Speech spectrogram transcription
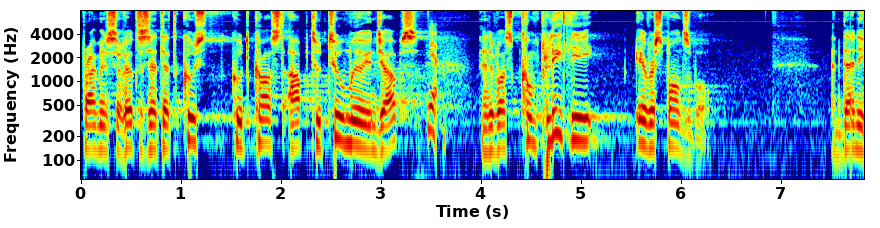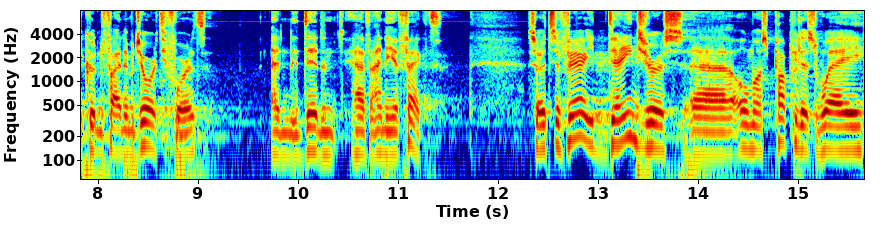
Prime Minister Rutte said that could, could cost up to 2 million jobs. Yeah. And it was completely irresponsible. And then he couldn't find a majority for it, and it didn't have any effect. So it's a very dangerous, uh, almost populist way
